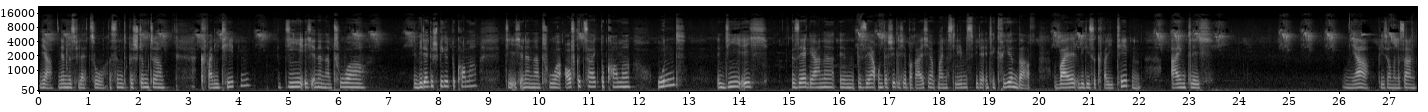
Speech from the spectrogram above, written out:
Ja, nennen wir es vielleicht so. Es sind bestimmte Qualitäten, die ich in der Natur wiedergespiegelt bekomme, die ich in der Natur aufgezeigt bekomme und die ich sehr gerne in sehr unterschiedliche Bereiche meines Lebens wieder integrieren darf, weil wir diese Qualitäten eigentlich ja, wie soll man das sagen,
